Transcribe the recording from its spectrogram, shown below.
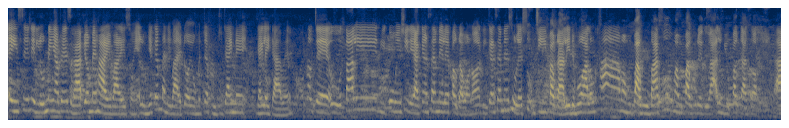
အိမ်စင်းတွေလိုနှစ်ယောက်တည်းစကားပြောမဲ့ဟာတွေပါတယ်ဆိုရင်အဲ့လိုမြက်ကမှန်တွေပါတယ်တော်ရုံမတက်ဘူးဒီတိုင်းပဲရိုက်လိုက်တာပဲဟုတ်တယ်ဟိုသားလေးဒီကိုဝင်ရှိတွေကကန်ဆယ်မဲလဲပေါက်တာပေါ့နော်ဒီကန်ဆယ်မဲဆိုလဲစုအကြီးပေါက်တာလေးတဘောအလုံးခါမှမပေါက်ဘူးဘာစုမှမပေါက်ဘူးတဲ့သူကအဲ့လိုမျိုးပေါက်တာဆိုတော့အာ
